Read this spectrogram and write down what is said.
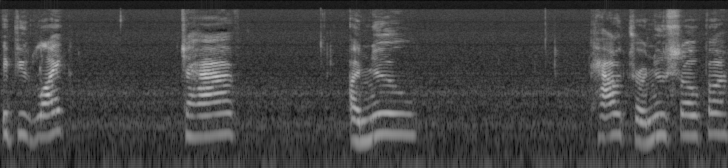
If you'd like to have a new couch or a new sofa,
